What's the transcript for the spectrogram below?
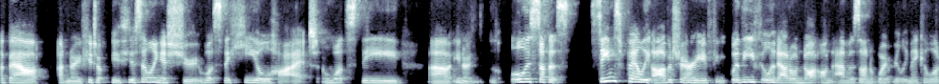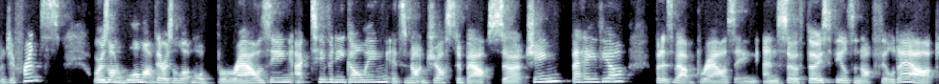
about I don't know if you're if you're selling a shoe, what's the heel height and what's the uh, you know all this stuff that seems fairly arbitrary. If you whether you fill it out or not on Amazon, it won't really make a lot of difference. Whereas on Walmart, there is a lot more browsing activity going. It's not just about searching behavior, but it's about browsing. And so if those fields are not filled out,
